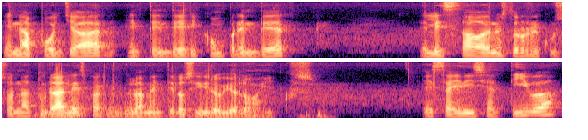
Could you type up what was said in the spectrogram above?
en apoyar, entender y comprender el estado de nuestros recursos naturales, particularmente los hidrobiológicos. Esta iniciativa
